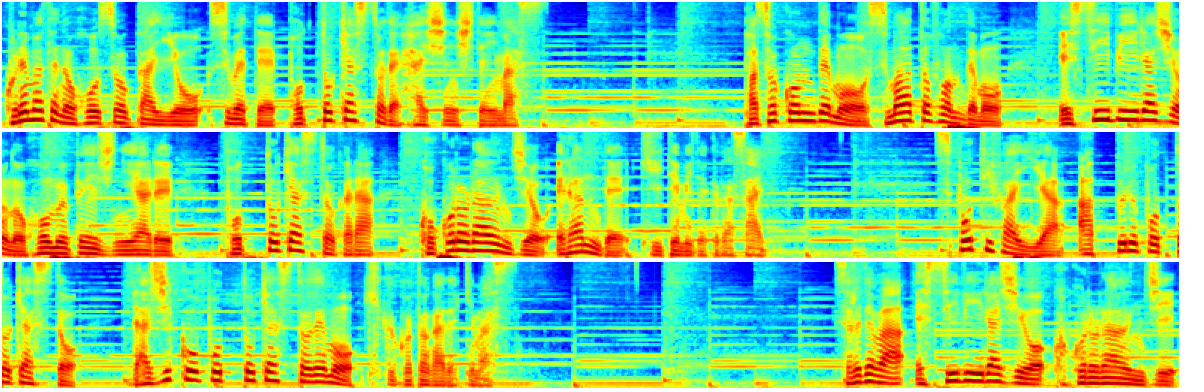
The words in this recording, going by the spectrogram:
これまでの放送回をすべてポッドキャストで配信しています。パソコンでもスマートフォンでも STB ラジオのホームページにあるポッドキャストから心ラウンジを選んで聞いてみてください。Spotify や Apple Podcast ラジコポッドキャストでも聞くことができます。それでは STB ラジオ心ラウンジ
